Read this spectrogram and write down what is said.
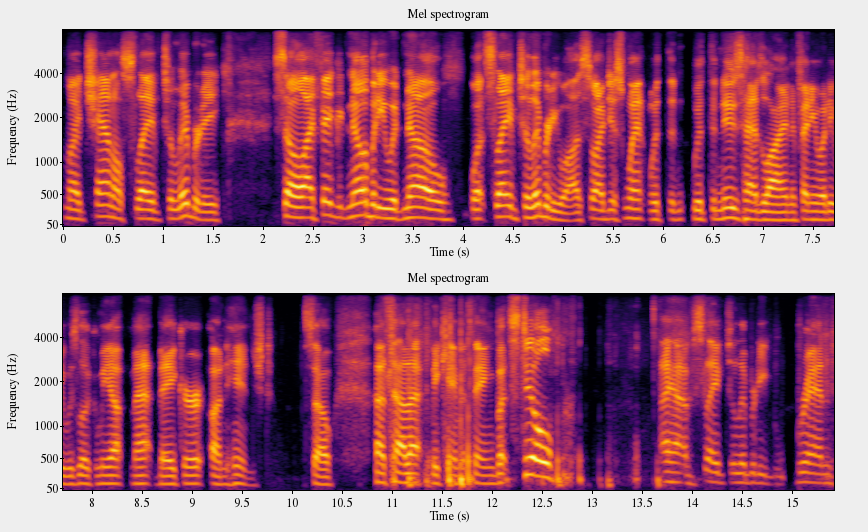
my channel, Slave to Liberty so I figured nobody would know what Slave to Liberty was. So I just went with the with the news headline. If anybody was looking me up, Matt Baker unhinged. So that's how that became a thing. But still, I have Slave to Liberty brand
